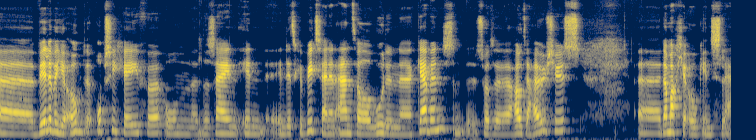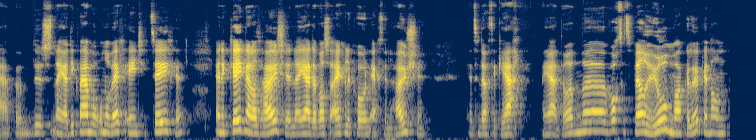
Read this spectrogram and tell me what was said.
uh, willen we je ook de optie geven om, eh, er zijn in, in dit gebied zijn een aantal wooden uh, cabins, een soort houten huisjes. daar mag je ook in slapen. Dus nou ja, die kwamen we onderweg eentje tegen. En ik keek naar dat huisje en nou ja, dat was eigenlijk gewoon echt een huisje. En toen dacht ik, ja, maar ja, dan wordt het wel heel makkelijk. En dan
